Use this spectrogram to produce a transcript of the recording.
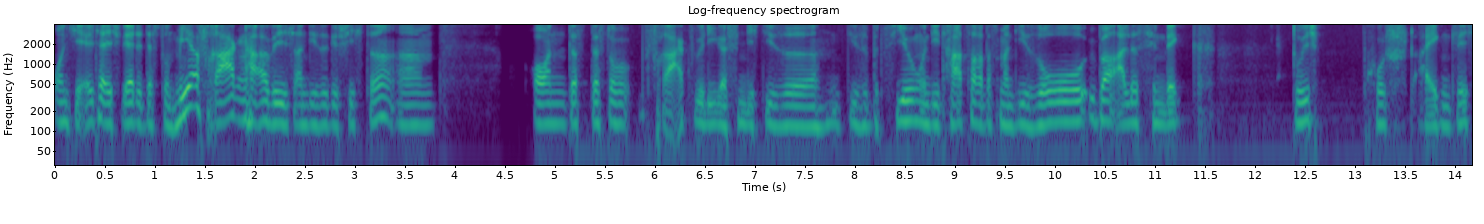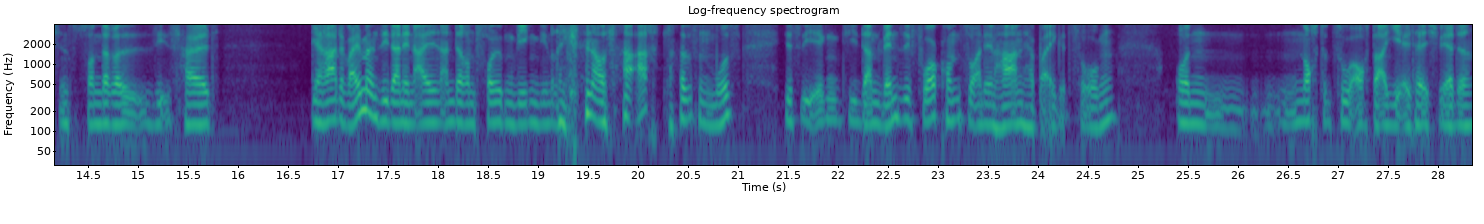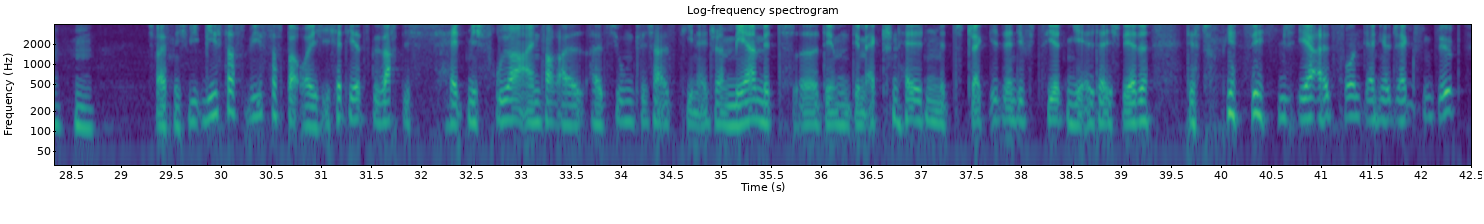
und je älter ich werde, desto mehr Fragen habe ich an diese Geschichte. Ähm, und das, desto fragwürdiger finde ich diese, diese Beziehung und die Tatsache, dass man die so über alles hinweg durchpusht eigentlich. Insbesondere sie ist halt, gerade weil man sie dann in allen anderen Folgen wegen den Regeln außer Acht lassen muss, ist sie irgendwie dann, wenn sie vorkommt, so an den Haaren herbeigezogen. Und noch dazu auch da, je älter ich werde, hm, ich weiß nicht, wie, wie ist das, wie ist das bei euch? Ich hätte jetzt gesagt, ich hätte mich früher einfach als, als Jugendlicher, als Teenager mehr mit äh, dem, dem Actionhelden, mit Jack identifiziert. Und je älter ich werde, desto mehr sehe ich mich eher als so ein Daniel Jackson-Typ.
